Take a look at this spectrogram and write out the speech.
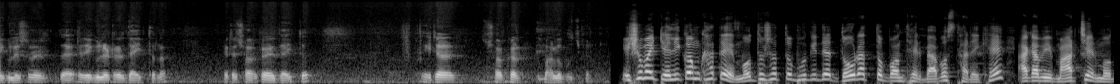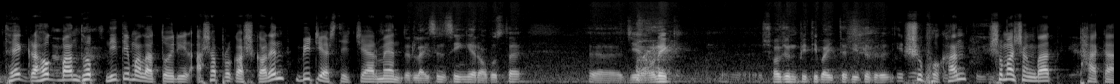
রেগুলেশনের রেগুলেটরের দায়িত্ব না, এটা সরকারের দায়িত্ব। এটা সরকার ভালো বুঝবেন। এ সময় টেলিকম খাতে মধ্যস্বত্বভোগীদের দৌরাত্ম্য বন্ধের ব্যবস্থা রেখে আগামী মার্চের মধ্যে গ্রাহক বান্ধব নীতিমালা তৈরির আশা প্রকাশ করেন বিটিআরসির চেয়ারম্যান। লাইসেন্সিং এর অবস্থা যে অনেক স্বজন প্রীতি বা ইত্যাদিতে ধরে শুভ খান সময় সংবাদ ঢাকা।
